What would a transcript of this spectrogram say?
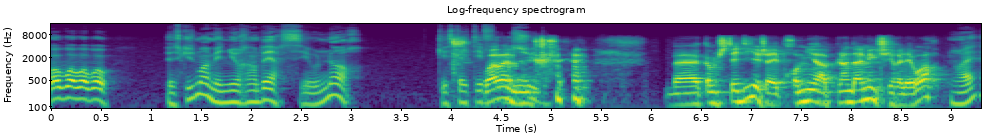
Wow, wow, wow, wow. Excuse-moi, mais Nuremberg, c'est au nord. Qu'est-ce que t'as été fait ouais, ouais, au sud? Bah, Comme je t'ai dit, j'avais promis à plein d'amis que j'irais les voir. Ouais.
